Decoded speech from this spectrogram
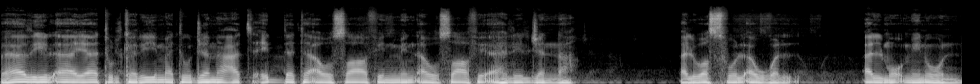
فهذه الآيات الكريمة جمعت عدة أوصاف من أوصاف أهل الجنة. الوصف الأول المؤمنون.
